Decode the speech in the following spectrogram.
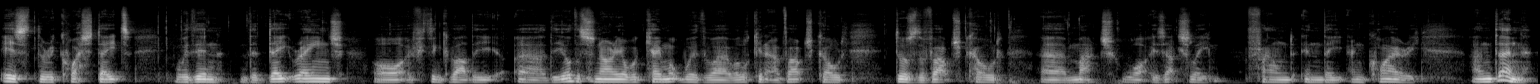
is the request date within the date range? Or if you think about the uh, the other scenario we came up with where we're looking at a voucher code, does the voucher code uh, match what is actually found in the inquiry? And then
